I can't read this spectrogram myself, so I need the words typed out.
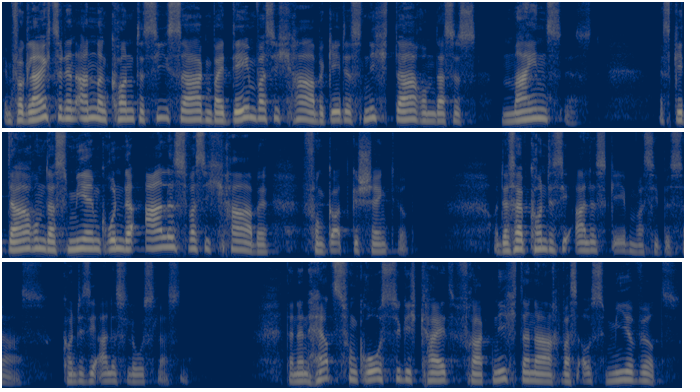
Im Vergleich zu den anderen konnte sie sagen, bei dem, was ich habe, geht es nicht darum, dass es meins ist. Es geht darum, dass mir im Grunde alles, was ich habe, von Gott geschenkt wird. Und deshalb konnte sie alles geben, was sie besaß, konnte sie alles loslassen. Denn ein Herz von Großzügigkeit fragt nicht danach, was aus mir wird,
